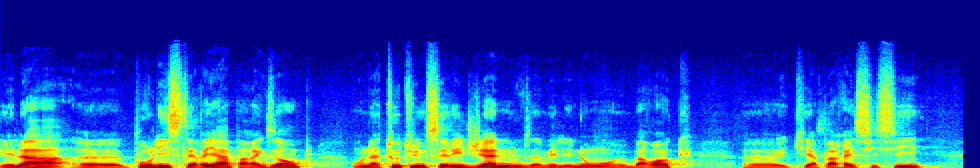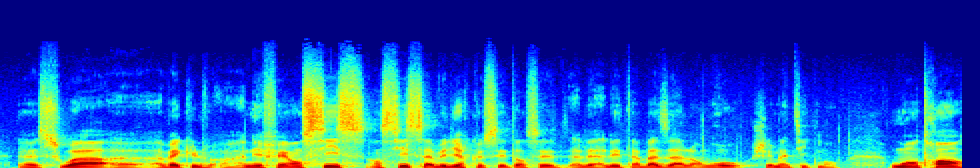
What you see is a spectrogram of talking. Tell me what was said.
Et là, euh, pour l'hystéria, par exemple, on a toute une série de gènes, vous avez les noms euh, baroques euh, qui apparaissent ici, soit avec un effet en 6. En 6, ça veut dire que c'est à l'état basal, en gros, schématiquement. Ou en trans,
